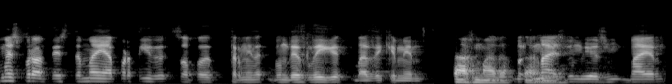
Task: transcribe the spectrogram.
Mas pronto, este também à partida, só para terminar, Bundesliga, basicamente. Está arrumada. Está mais do mesmo Bayern.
